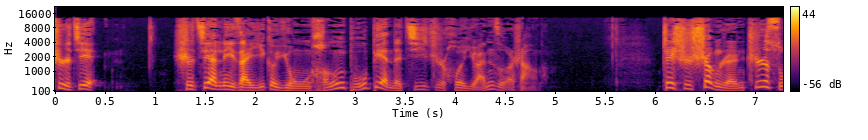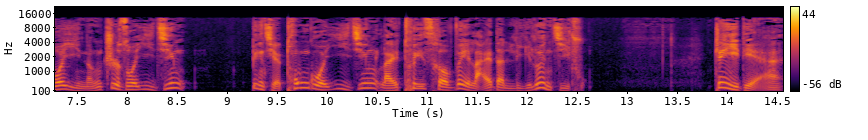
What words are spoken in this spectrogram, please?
世界是建立在一个永恒不变的机制或原则上的。这是圣人之所以能制作易经，并且通过易经来推测未来的理论基础。这一点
